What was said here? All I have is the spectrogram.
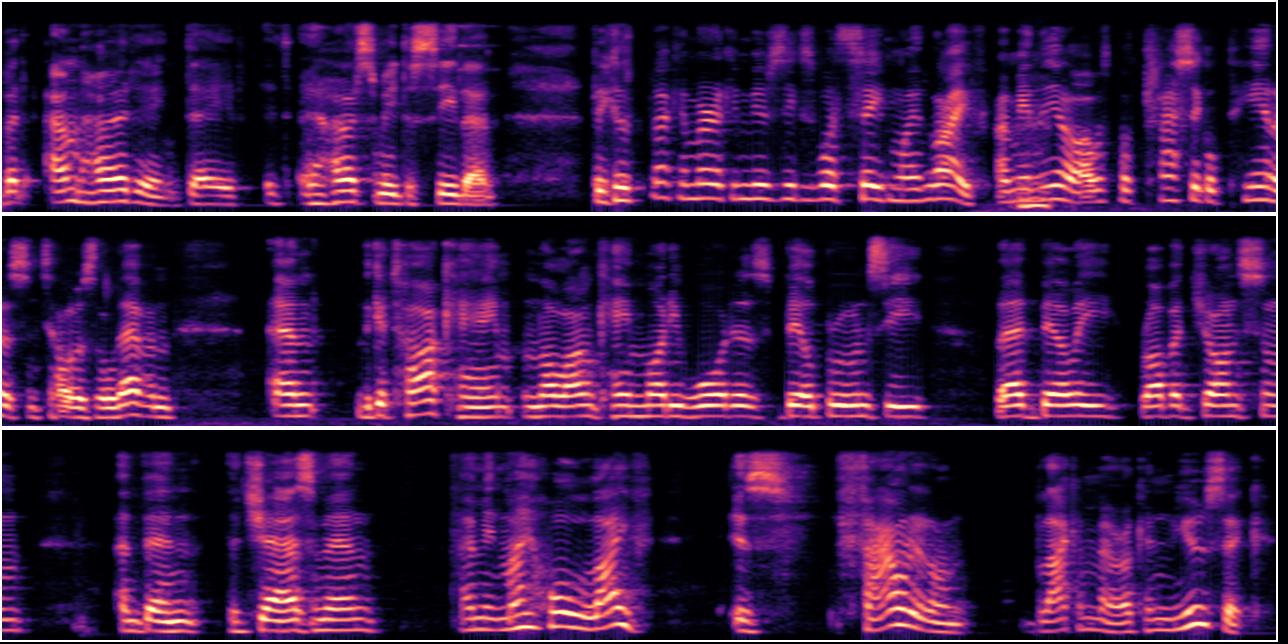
but I'm hurting, Dave. It, it hurts me to see that because Black American music is what saved my life. I mean, mm-hmm. you know, I was a classical pianist until I was 11, and the guitar came, and along came Muddy Waters, Bill Broonzy, Lead Belly, Robert Johnson, and then the Jazzmen. I mean, my whole life is founded on Black American music.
